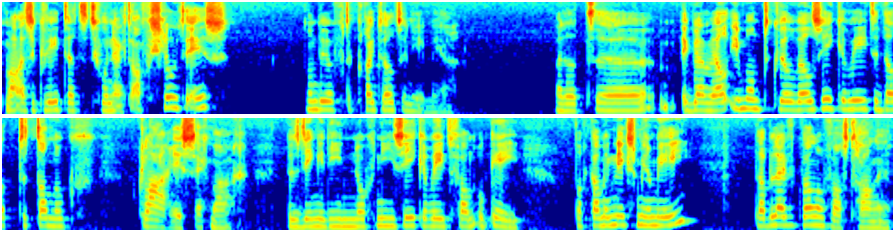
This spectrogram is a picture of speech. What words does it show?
Maar als ik weet dat het gewoon echt afgesloten is, dan durf ik de kruid wel te nemen, ja. Maar dat, ik ben wel iemand, ik wil wel zeker weten dat het dan ook klaar is, zeg maar. Dus dingen die je nog niet zeker weet van, oké, daar kan ik niks meer mee. Daar blijf ik wel aan vasthangen.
